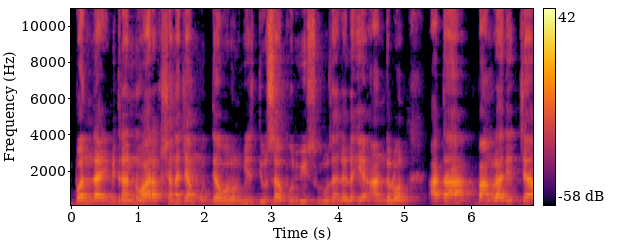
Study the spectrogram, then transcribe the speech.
बंद आहे. मित्रांनो आरक्षणाच्या मुद्द्यावरून वीस दिवसापूर्वी सुरू झालेलं हे आंदोलन आता बांगलादेशच्या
